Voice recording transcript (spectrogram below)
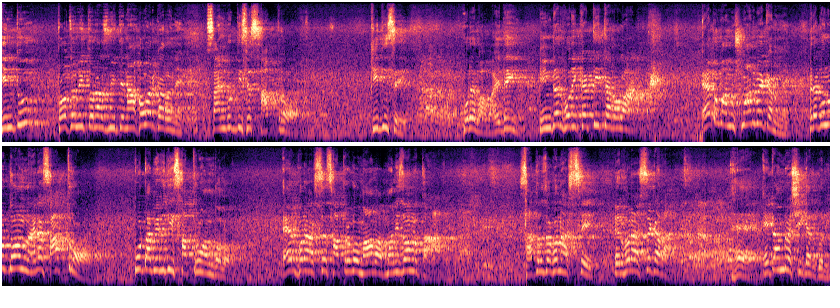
কিন্তু প্রচলিত রাজনীতি না হওয়ার কারণে সাইনবোর্ড দিছে ছাত্র। কি দিছে? ওরে বাবা এটাই ইন্টার পরীক্ষার্থী তেরো লাখ। এত মানুষ মারবে কেমনে? এটা কোনো দল না, এটা ছাত্র। কোটা বিরোধী ছাত্র আন্দোলন। এরপরে আসছে ছাত্রকে মা বাপ মানে জনতা। ছাত্র যখন আসছে, এরপরে আসছে কারা? হ্যাঁ এটা আমরা স্বীকার করি।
